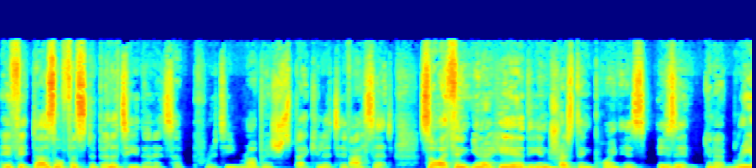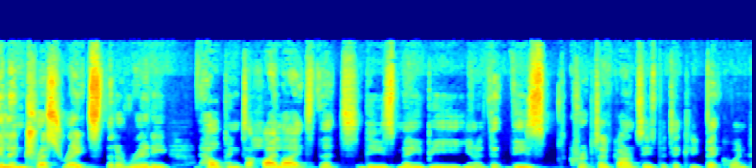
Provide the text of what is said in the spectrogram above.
if it does offer stability, then it's a pretty rubbish speculative asset. So I think, you know, here the interesting point is, is it, you know, real interest rates that are really helping to highlight that these may be, you know, that these cryptocurrencies, particularly Bitcoin,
